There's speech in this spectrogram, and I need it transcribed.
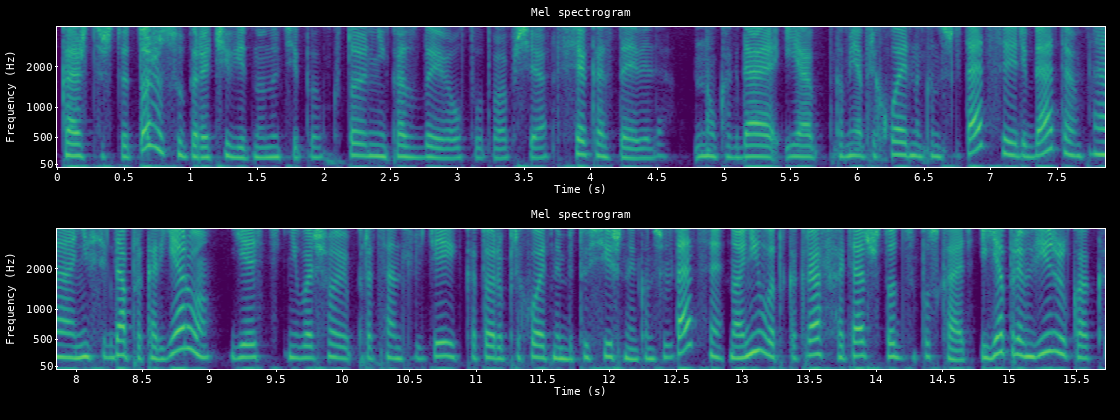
кажется, что это тоже супер очевидно, ну, типа, кто не каздевил тут вообще? Все каздевили ну, когда я, ко мне приходят на консультации ребята, э, не всегда про карьеру, есть небольшой процент людей, которые приходят на B2C-шные консультации, но они вот как раз хотят что-то запускать. И я прям вижу, как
